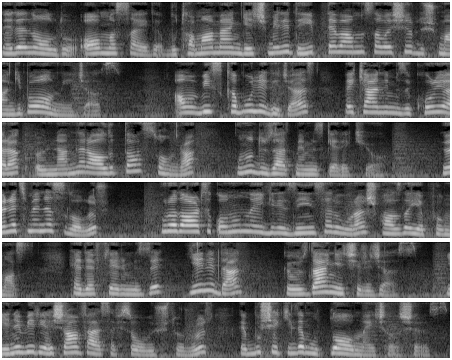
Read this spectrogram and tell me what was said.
Neden oldu, olmasaydı, bu tamamen geçmeli deyip devamlı savaşır düşman gibi olmayacağız. Ama biz kabul edeceğiz ve kendimizi koruyarak önlemler aldıktan sonra bunu düzeltmemiz gerekiyor. Yönetme nasıl olur? Burada artık onunla ilgili zihinsel uğraş fazla yapılmaz. Hedeflerimizi yeniden gözden geçireceğiz. Yeni bir yaşam felsefesi oluştururuz ve bu şekilde mutlu olmaya çalışırız.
